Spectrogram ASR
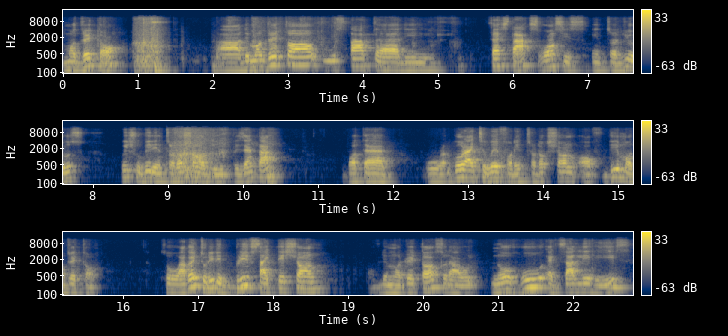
moderator. Uh, the moderator will start uh, the first task once he's introduced, which will be the introduction of the presenter. But uh, we'll go right away for the introduction of the moderator. So we're going to read a brief citation the moderator so that we know who exactly he is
